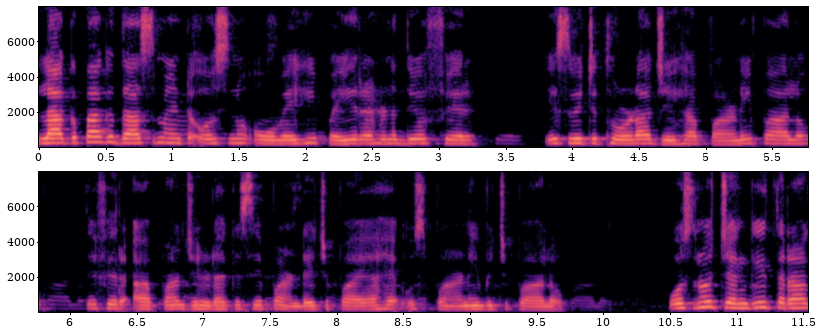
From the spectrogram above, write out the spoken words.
ਲਗਭਗ 10 ਮਿੰਟ ਉਸ ਨੂੰ ਉਵੇਂ ਹੀ ਪਈ ਰਹਿਣ ਦਿਓ। ਫਿਰ ਇਸ ਵਿੱਚ ਥੋੜਾ ਜਿਹਾ ਪਾਣੀ ਪਾ ਲਓ। ਤੇ ਫਿਰ ਆਪਾਂ ਜਿਹੜਾ ਕਿਸੇ ਭਾਂਡੇ 'ਚ ਪਾਇਆ ਹੈ, ਉਸ ਪਾਣੀ ਵਿੱਚ ਪਾ ਲਓ। ਉਸ ਨੂੰ ਚੰਗੀ ਤਰ੍ਹਾਂ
